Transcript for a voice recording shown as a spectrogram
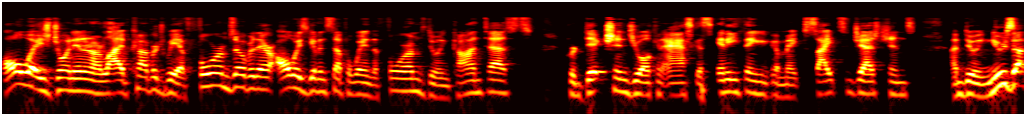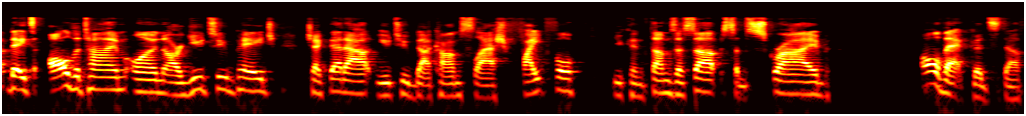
Always join in on our live coverage. We have forums over there, always giving stuff away in the forums, doing contests, predictions. You all can ask us anything. You can make site suggestions. I'm doing news updates all the time on our YouTube page. Check that out, youtube.com slash fightful. You can thumbs us up, subscribe, all that good stuff.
